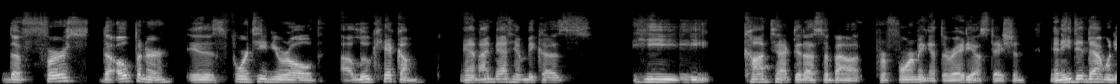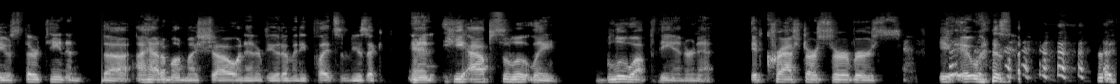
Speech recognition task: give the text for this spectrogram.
The first, the opener is 14 year old uh, Luke Hickam. And I met him because he contacted us about performing at the radio station. And he did that when he was 13. And uh, I had him on my show and interviewed him, and he played some music. And he absolutely blew up the internet. It crashed our servers. It, it was.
